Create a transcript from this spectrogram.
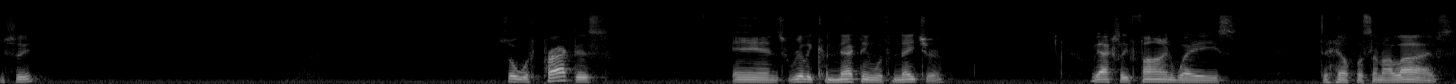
You see? So, with practice and really connecting with nature, we actually find ways to help us in our lives.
